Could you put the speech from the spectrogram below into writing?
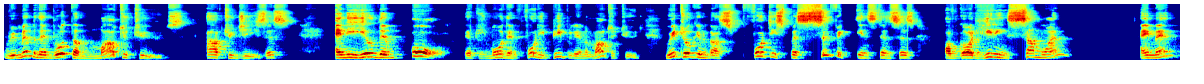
remember, they brought the multitudes out to Jesus and he healed them all. That was more than 40 people in a multitude. We're talking about 40 specific instances of God healing someone. Amen.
